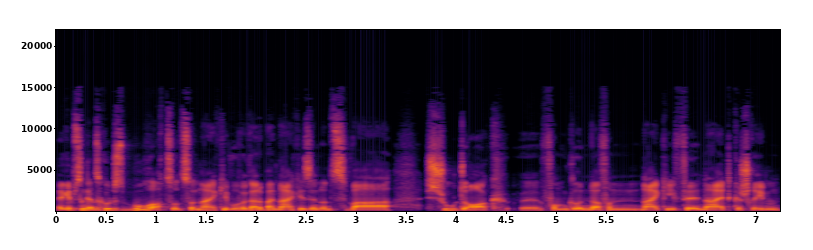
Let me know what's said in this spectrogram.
Da gibt es ein ganz gutes Buch auch zu, zu Nike, wo wir gerade bei Nike sind, und zwar Shoe Dog äh, vom Gründer von Nike, Phil Knight, geschrieben.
